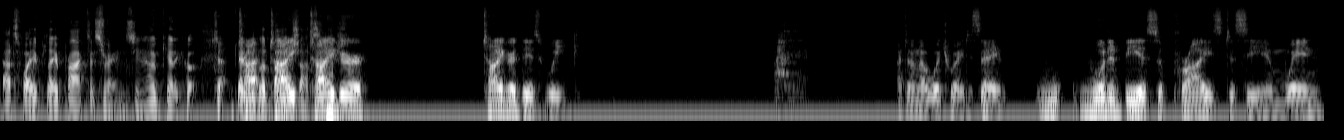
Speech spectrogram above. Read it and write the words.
that's why you play practice rounds. You know, get a, co- t- get a couple of bad shots. Tiger, out. Tiger this week. I don't know which way to say it. W- would it be a surprise to see him win,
